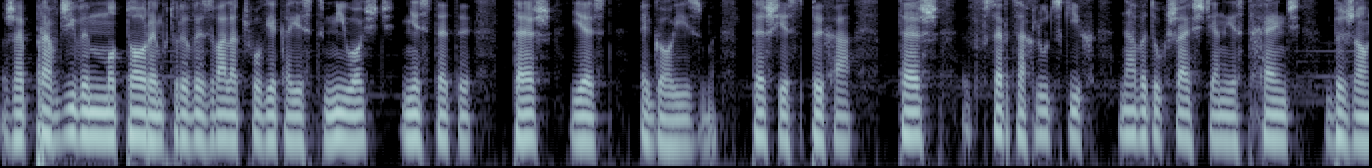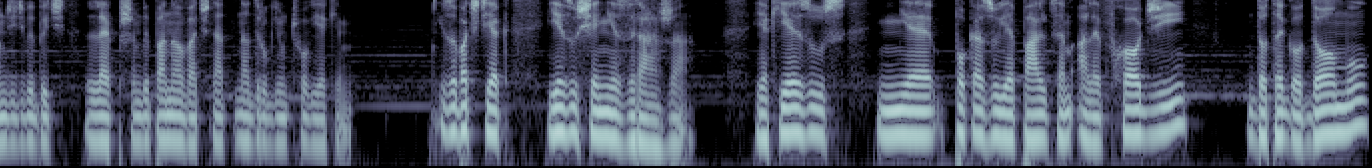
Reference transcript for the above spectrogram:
że prawdziwym motorem, który wyzwala człowieka, jest miłość, niestety też jest egoizm, też jest pycha, też w sercach ludzkich, nawet u chrześcijan, jest chęć, by rządzić, by być lepszym, by panować nad, nad drugim człowiekiem. I zobaczcie, jak Jezus się nie zraża, jak Jezus nie pokazuje palcem, ale wchodzi do tego domu,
